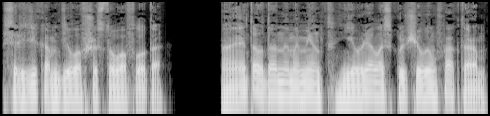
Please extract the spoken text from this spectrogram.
среди комдивов шестого флота. А это в данный момент являлось ключевым фактором,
